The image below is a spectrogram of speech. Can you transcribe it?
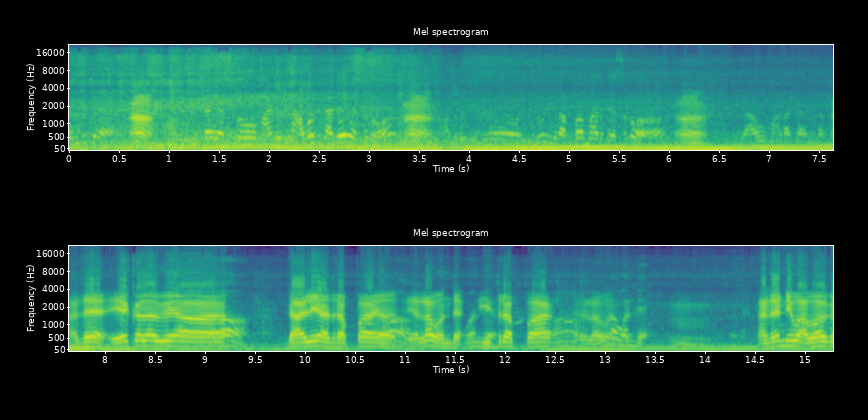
ತಂದಿದೆ. ಹಾ. ಇಂಥ ಹೆಸರು ಮಾಡಿದ್ರೆ ಅವತ್ತು ಅದೇ ಹೆಸರು. ಹಾ. ಅದು ಇದು ಇದು ಇದ್ರ ಅಪ್ಪ ಮಾಡಿದ ಹೆಸರು. ಹಾ. ಯಾವ ಮಾಡಕ್ಕಾಗಲ್ಲ. ಅದೇ ಏಕಲವ್ಯ ಹಾ, ಡಾಲಿ ಅದ್ರ ಅಪ್ಪ ಎಲ್ಲ ಒಂದೇ. ಇದ್ರಪ್ಪ ಹಾ, ಎಲ್ಲ ಎಲ್ಲ ಒಂದೇ. ಒಂದೇ. ಅಂದ್ರೆ ನೀವು ಅವಾಗ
